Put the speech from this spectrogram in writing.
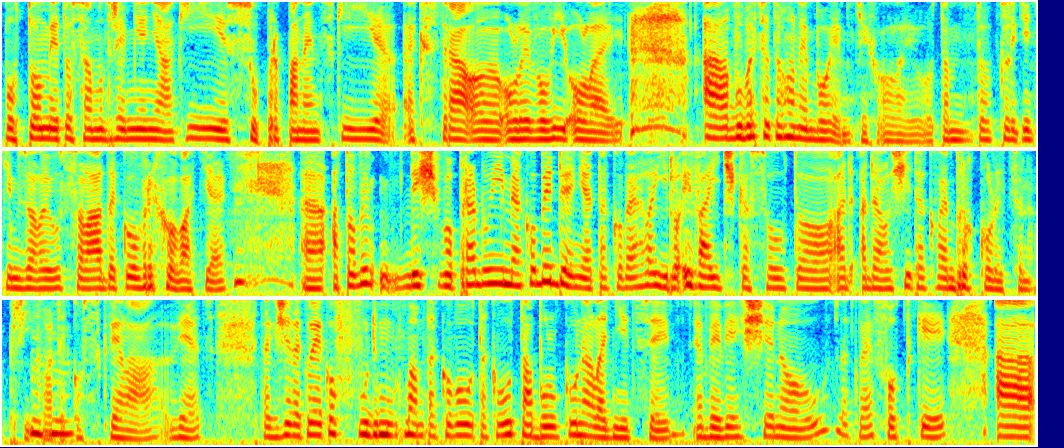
Potom je to samozřejmě nějaký superpanenský extra olivový olej. A vůbec se toho nebojím, těch olejů. Tam to klidně tím zaleju salát jako vrchovatě. A to, když opravdu jím jakoby denně takovéhle jídlo. I vajíčka jsou to a, a další takové brokolice například, mm-hmm. jako skvělá věc. Takže takový jako food mood mám takovou, takovou tabulku na lednici vyvěšenou, takové fotky a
